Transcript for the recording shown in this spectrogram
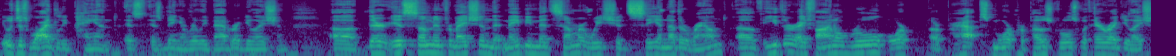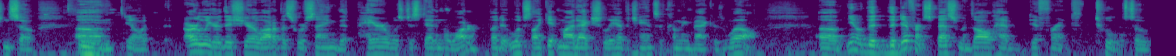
it was just widely panned as, as being a really bad regulation. Uh, there is some information that maybe midsummer we should see another round of either a final rule or, or perhaps more proposed rules with hair regulation. So, um, mm. you know, earlier this year, a lot of us were saying that hair was just dead in the water, but it looks like it might actually have a chance of coming back as well. Uh, you know, the, the different specimens all have different tools. So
